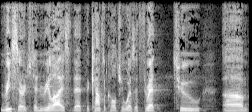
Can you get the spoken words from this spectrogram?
researched and realized that the counterculture was a threat to um,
